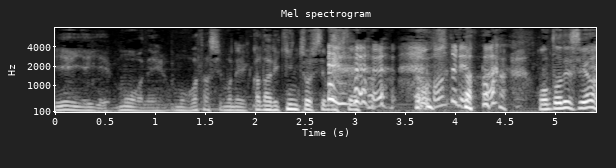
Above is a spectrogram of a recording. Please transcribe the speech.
いえいえいえ、もうね、もう私もね、かなり緊張してましたよ。本当ですか？本当ですよ。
